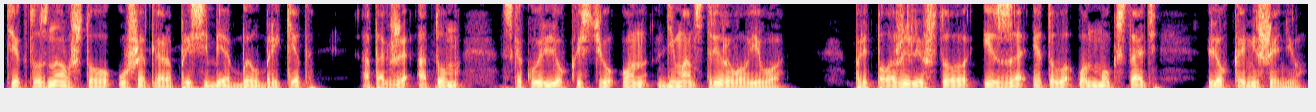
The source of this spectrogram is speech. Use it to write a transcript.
Те, кто знал, что у Шетлера при себе был брикет, а также о том, с какой легкостью он демонстрировал его, предположили, что из-за этого он мог стать легкой мишенью.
